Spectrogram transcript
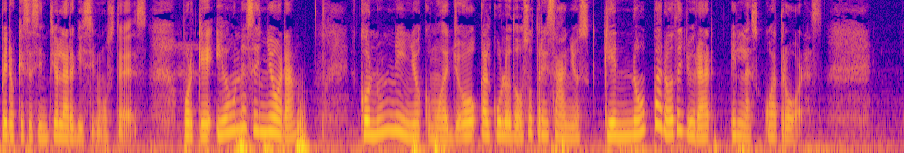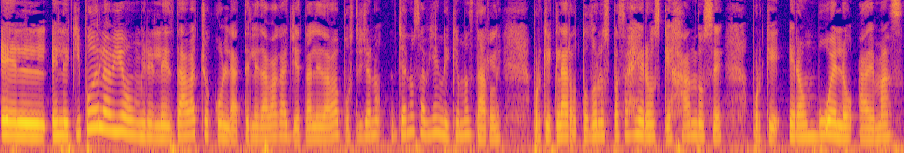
pero que se sintió larguísimo ustedes, porque iba una señora con un niño como yo calculo dos o tres años que no paró de llorar en las cuatro horas. El, el, equipo del avión, mire, les daba chocolate, le daba galleta, le daba postre, ya no, ya no sabían ni qué más darle, porque claro, todos los pasajeros quejándose porque era un vuelo, además,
